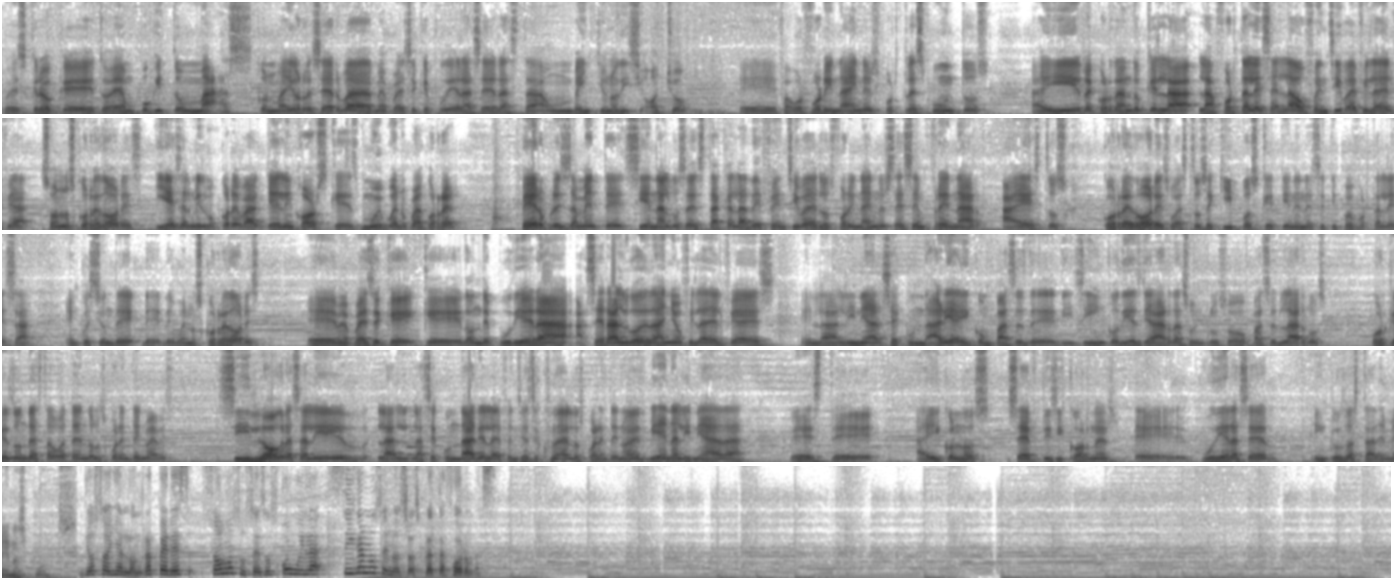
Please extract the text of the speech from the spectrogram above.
pues creo que todavía un poquito más, con mayor reserva, me parece que pudiera ser hasta un 21-18, eh, favor 49ers por tres puntos. Ahí recordando que la, la, fortaleza en la ofensiva de Filadelfia son los corredores y es el mismo coreback Jalen Hurst que es muy bueno para correr, pero precisamente si en algo se destaca la defensiva de los 49ers es en frenar a estos corredores o a estos equipos que tienen ese tipo de fortaleza en cuestión de, buenos corredores. Eh, me parece que, donde pudiera hacer algo de daño Filadelfia es en la línea secundaria y con pases de 5, 10 yardas o incluso pases largos, porque es donde ha estado batallando los 49. Si logra salir la, secundaria, la defensiva secundaria de los 49 bien alineada, este, ahí con los safeties y corners, eh, pudiera ser incluso hasta de menos puntos. Yo soy Alondra Pérez, somos Sucesos Coahuila, síganos en nuestras plataformas.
